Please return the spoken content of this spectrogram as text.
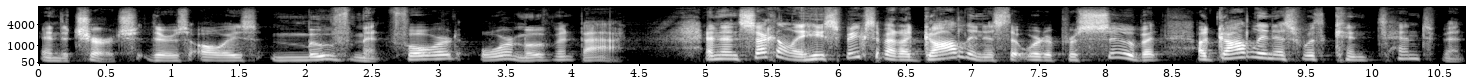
in the church. There's always movement forward or movement back. And then, secondly, he speaks about a godliness that we're to pursue, but a godliness with contentment.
